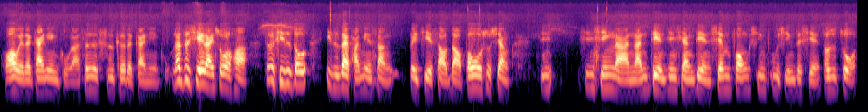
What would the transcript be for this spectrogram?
华为的概念股啦，甚至思科的概念股。那这些来说的话，这个其实都一直在盘面上被介绍到，包括说像今。新兴啦、南电、金相电、先锋、新复兴，这些都是做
